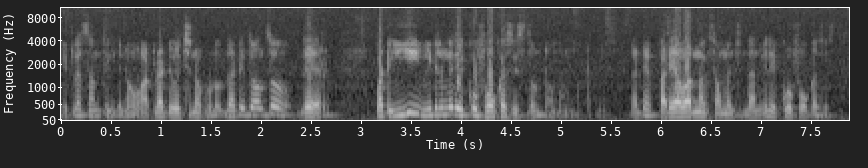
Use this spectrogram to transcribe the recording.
ఇట్లా సంథింగ్ యూనో అట్లాంటివి వచ్చినప్పుడు that is also there but ఈ వీటి మీద ఎక్కువ ఫోకస్ ఇస్తుంటాం అనమాట అంటే పర్యావరణకు సంబంధించిన దాని మీద ఎక్కువ ఫోకస్ ఇస్తాం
